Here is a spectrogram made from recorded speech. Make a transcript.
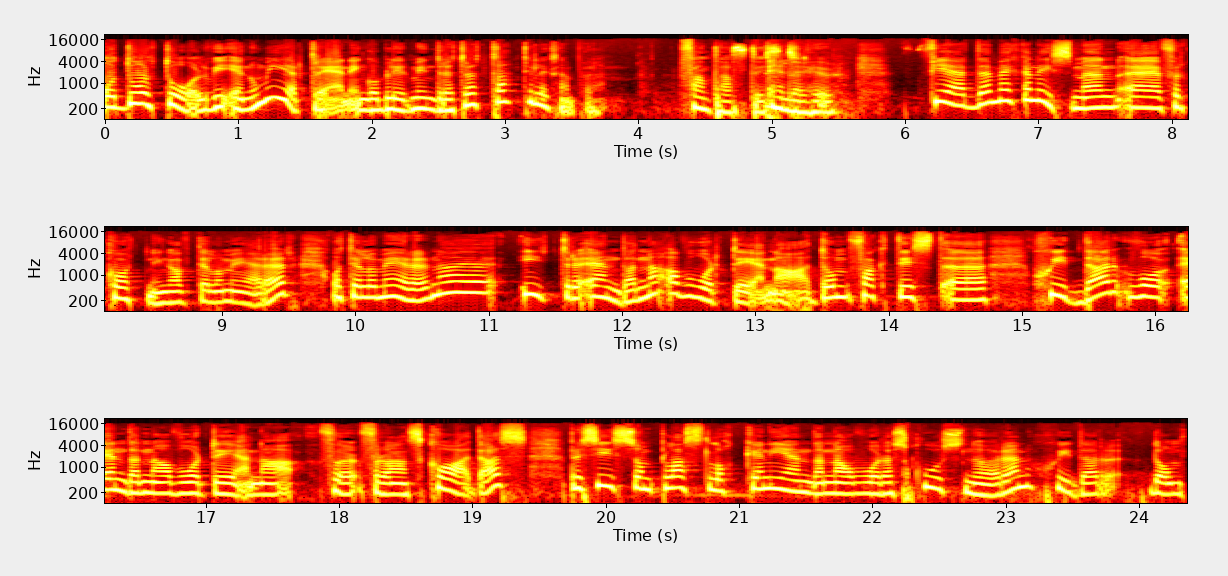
och då tål vi ännu mer träning och blir mindre trötta till exempel. Fantastiskt. Eller hur? Fjärde mekanismen är förkortning av telomerer. Och telomererna är yttre ändarna av vårt DNA. De faktiskt eh, skyddar ändarna av vårt DNA för, att skadas. Precis som plastlocken i ändarna av våra skosnören skyddar dem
